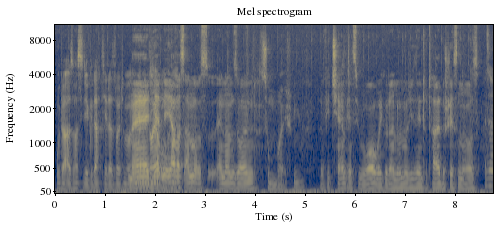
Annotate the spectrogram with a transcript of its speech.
Oder also hast du dir gedacht, ja, da sollte man Nee, die hätten eher was anderes ändern sollen. Zum Beispiel. Irgendwie Champions wie Warwick oder Nuno, die sehen total beschissen aus. Also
